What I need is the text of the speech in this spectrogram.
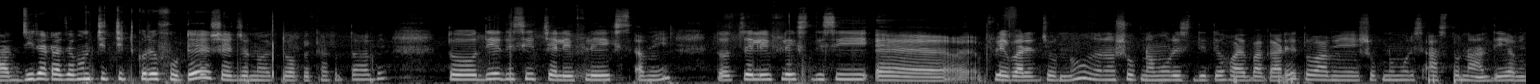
আর জিরাটা যেমন চিটচিট করে ফুটে সেই জন্য একটু অপেক্ষা করতে হবে। তো দিয়ে দিছি চিলি ফ্লেক্স আমি। তো চিলি ফ্লেক্স দিছি ফ্লেভারের জন্য। যেন শুকনো মরিচ দিতে হয় বাগারে। তো আমি শুকনো মরিচ আস্ত না দিয়ে আমি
